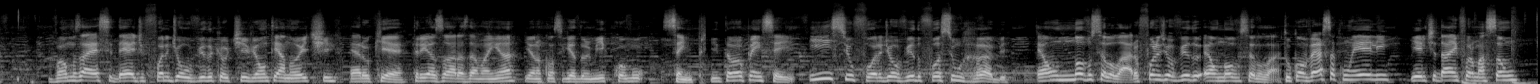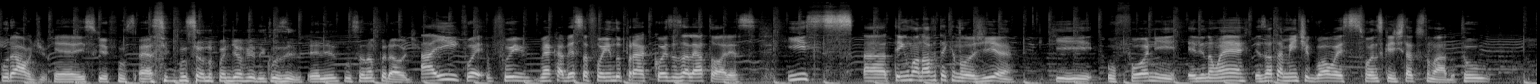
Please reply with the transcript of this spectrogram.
Vamos a essa ideia de fone de ouvido que eu tive ontem à noite. Era o que? 3 horas da manhã e eu não conseguia dormir como sempre. Então eu pensei, e se o fone de ouvido fosse um hub? É um novo celular. O fone de ouvido é um novo celular. Tu conversa com ele e ele te dá a informação por áudio. Que é isso que funciona. É assim que funciona o fone de ouvido, inclusive. Ele funciona por áudio. Aí foi, fui, minha cabeça foi indo para coisas aleatórias. E uh, tem uma nova tecnologia que o fone, ele não é exatamente igual a esses fones que a gente tá acostumado. Tu,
